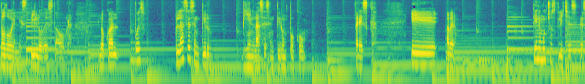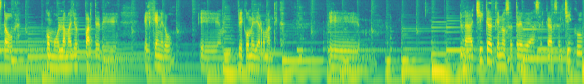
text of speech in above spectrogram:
todo el estilo de esta obra, lo cual, pues, la hace sentir bien, la hace sentir un poco fresca. A ver, tiene muchos clichés esta obra, como la mayor parte de el género eh, de comedia romántica. Eh, la chica que no se atreve a acercarse al chico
